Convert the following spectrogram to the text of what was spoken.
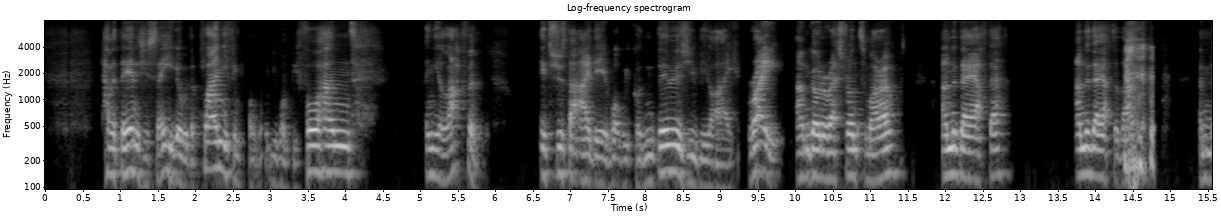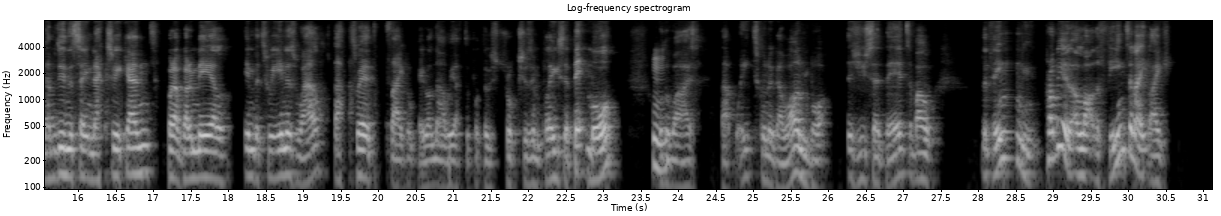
have it there, and as you say, you go with a plan. You think about what you want beforehand, and you're laughing it's just that idea of what we couldn't do is you'd be like, right, I'm going to a restaurant tomorrow and the day after and the day after that. and I'm doing the same next weekend, but I've got a meal in between as well. That's where it's like, okay, well, now we have to put those structures in place a bit more. Mm. Otherwise, that weight's going to go on. But as you said there, it's about the thing, probably a lot of the theme tonight, like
